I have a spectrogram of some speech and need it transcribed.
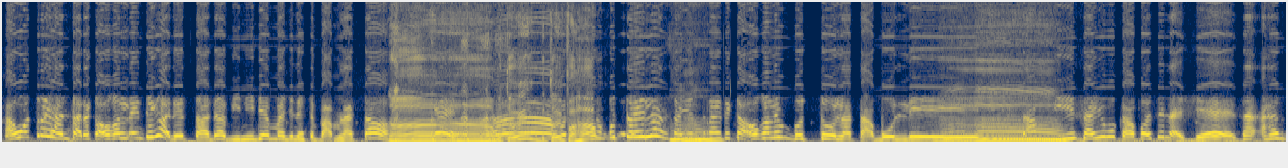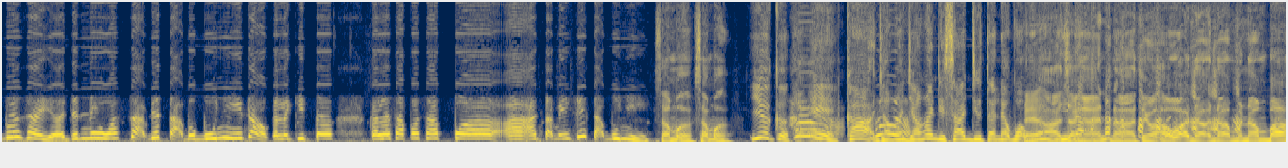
Awak try hantar dekat orang lain. Tengok dia tak ada. Bini dia memang jenis tempat melata. Ah, betul, betul, faham. Betul lah Saya try dekat orang lain Betul lah tak boleh. Hmm. Tapi saya bukan apa Saya nak share. Sa- Husband saya Jenis WhatsApp dia tak berbunyi tau. Kalau kita Kalau siapa-siapa uh, Hantar mesej tak bunyi. Sama, sama. Ya ke? Eh, Kak, jangan-jangan dia saja tak nak buat Eh, ah, bunyi jangan. Ah, tengok awak nak nak menambah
